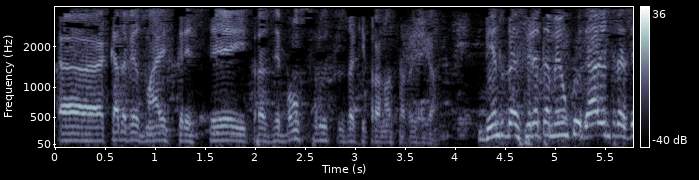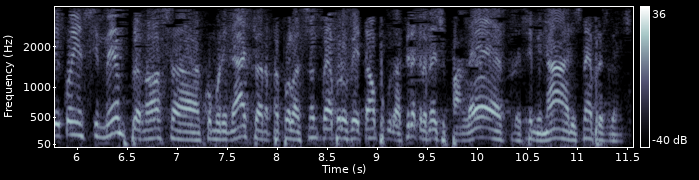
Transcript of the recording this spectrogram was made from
uh, cada vez mais crescer e trazer bons frutos aqui para a nossa região. Dentro da feira também um cuidado em trazer conhecimento para a nossa comunidade, para a população que vai aproveitar um pouco da feira através de palestras, seminários, né, presidente?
